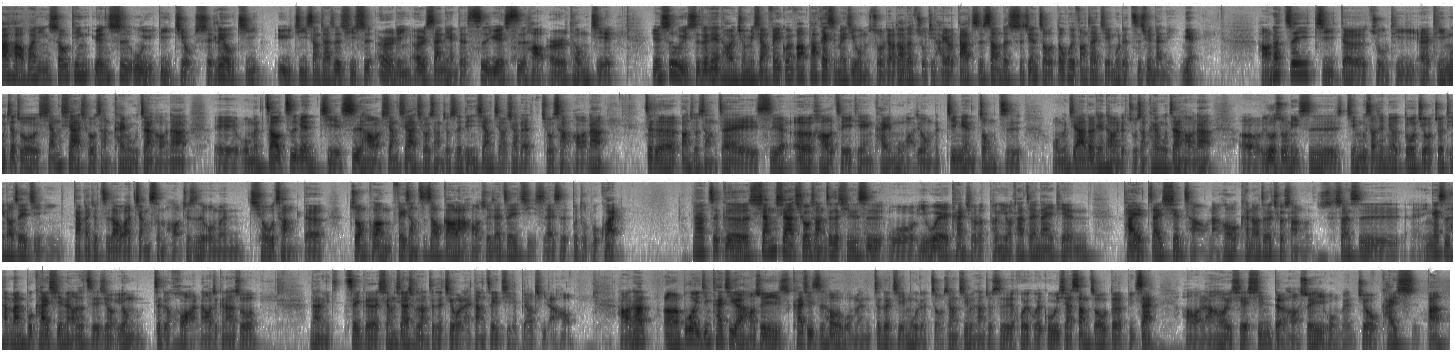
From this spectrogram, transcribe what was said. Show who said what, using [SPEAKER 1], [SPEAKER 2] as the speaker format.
[SPEAKER 1] 大家好，欢迎收听《源氏物语》第九十六集，预计上架日期是二零二三年的四月四号儿童节。《源氏物语》是乐天桃园球迷向非官方 podcast 每集我们所聊到的主题，还有大致上的时间轴，都会放在节目的资讯栏里面。好，那这一集的主题，呃，题目叫做乡下球场开幕战哈。那，诶，我们照字面解释哈，乡下球场就是林乡脚下的球场哈。那这个棒球场在四月二号这一天开幕哈，就我们今年中职我们家乐天桃园的主场开幕战哈。那呃，如果说你是节目上线没有多久就听到这一集，你大概就知道我要讲什么哈。就是我们球场的状况非常之糟糕啦哈，所以在这一集实在是不吐不快。那这个乡下球场，这个其实是我一位看球的朋友，他在那一天。他也在现场，然后看到这个球场，算是应该是还蛮不开心，然后就直接就用这个话，然后就跟他说：“那你这个乡下球场，这个借我来当这一集的标题了哈。”好，那呃，不过已经开季了哈，所以开季之后，我们这个节目的走向基本上就是会回顾一下上周的比赛，好，然后一些心得哈，所以我们就开始吧。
